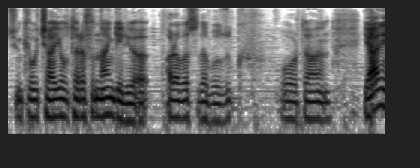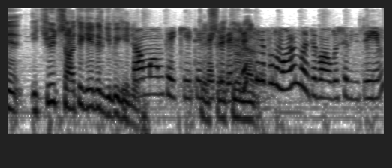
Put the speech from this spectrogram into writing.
Çünkü o çay yol tarafından geliyor. Arabası da bozuk. Ortağın. Yani 2-3 saate gelir gibi geliyor. Tamam peki teşekkür ederim. Teşekkürler. Web telefonu var mı acaba ulaşabileceğim?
